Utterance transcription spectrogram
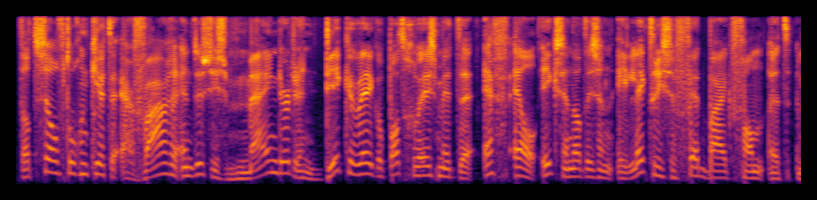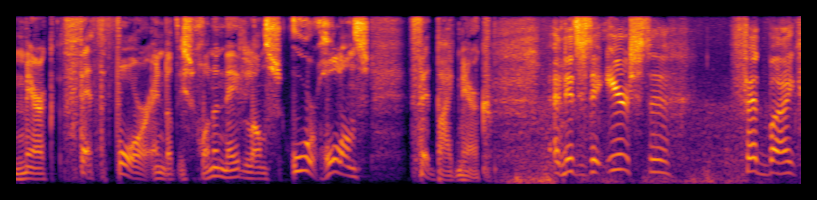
dat zelf toch een keer te ervaren. En dus is Mijndert een dikke week op pad geweest met de FLX. En dat is een elektrische fatbike van het merk Fat4. En dat is gewoon een Nederlands, oer-Hollands fatbike merk. En dit is de eerste fatbike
